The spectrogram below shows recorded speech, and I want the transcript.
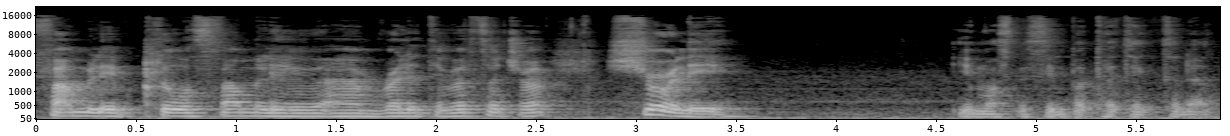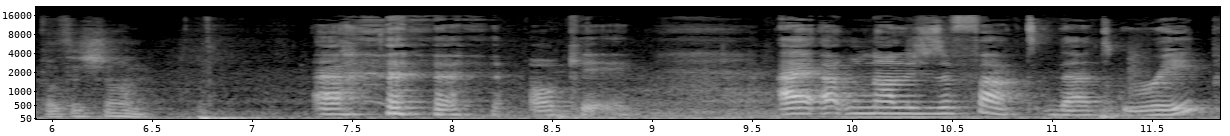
family, close family, um, relative, etc. Surely you must be sympathetic to that position. Uh, okay. I acknowledge the fact that rape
